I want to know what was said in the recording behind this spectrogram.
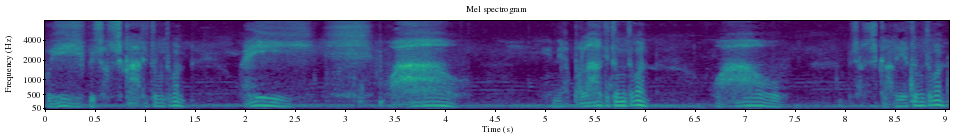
Wih, besar sekali teman-teman. Wih, wow, ini apa lagi teman-teman? Wow, besar sekali ya teman-teman.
